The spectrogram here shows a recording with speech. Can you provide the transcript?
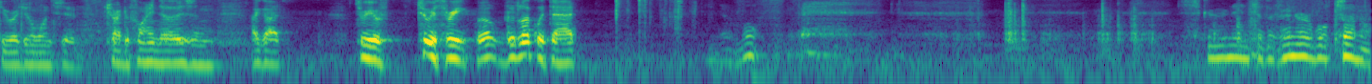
the original ones did. Tried to find those, and I got three or two or three. Well, good luck with that. Skirting into the venerable tunnel,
